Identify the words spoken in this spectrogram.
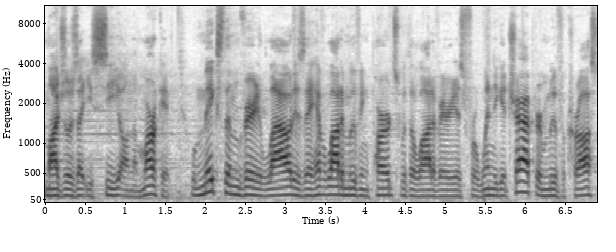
modulars that you see on the market. What makes them very loud is they have a lot of moving parts with a lot of areas for wind to get trapped or move across,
